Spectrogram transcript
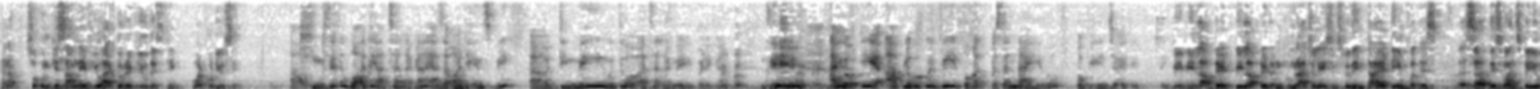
है ना? सो so, उनके सामने if you have to review this thing what would you say Uh, मुझे तो बहुत ही अच्छा लगा एज अ ऑडियंस भी। टीम में ही हूँ तो अच्छा लगना ही पड़ेगा। जी। आई होप कि आप लोगों को भी बहुत पसंद आई हो। Hope you enjoy We we loved it. We loved it, and congratulations to the entire team for this. Uh, sir, this one's for you.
